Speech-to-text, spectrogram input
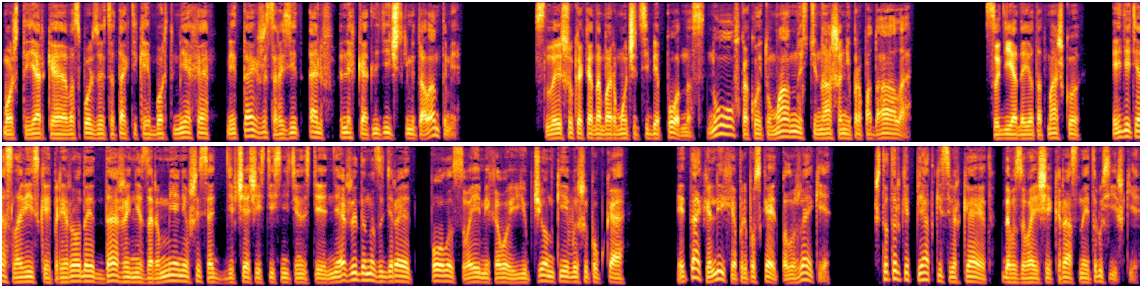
Может, ярко воспользуется тактикой бортмеха и также сразит Альф легкоатлетическими талантами? Слышу, как она бормочет себе под нос. Ну, в какой туманности наша не пропадала. Судья дает отмашку, и дитя славийской природы, даже не зарумянившись от девчачьей стеснительности, неожиданно задирает полы своей меховой юбчонки выше пупка и так лихо припускает по лужайке, что только пятки сверкают до вызывающей красные трусишки.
